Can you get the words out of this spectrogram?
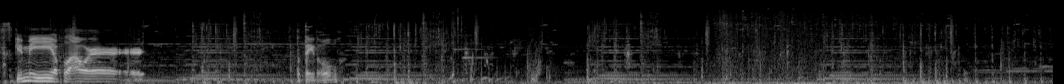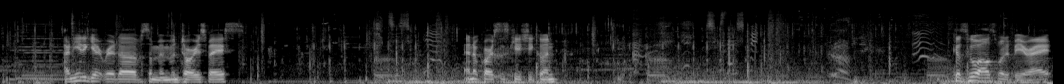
Just give me a flower. Potato. I need to get rid of some inventory space. And of course it's Kishikun. Because who else would it be, right?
